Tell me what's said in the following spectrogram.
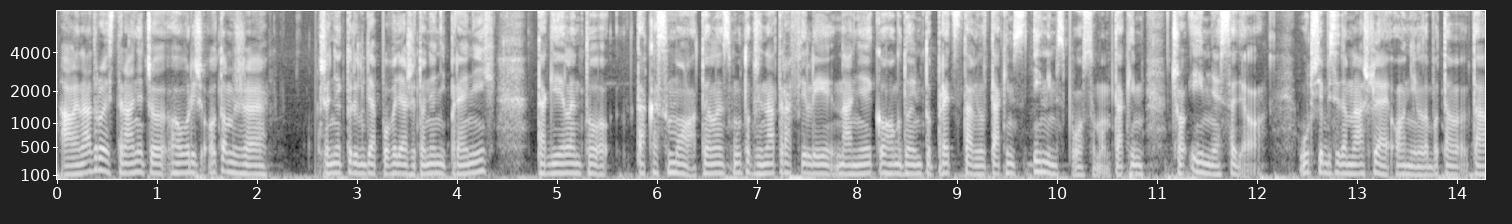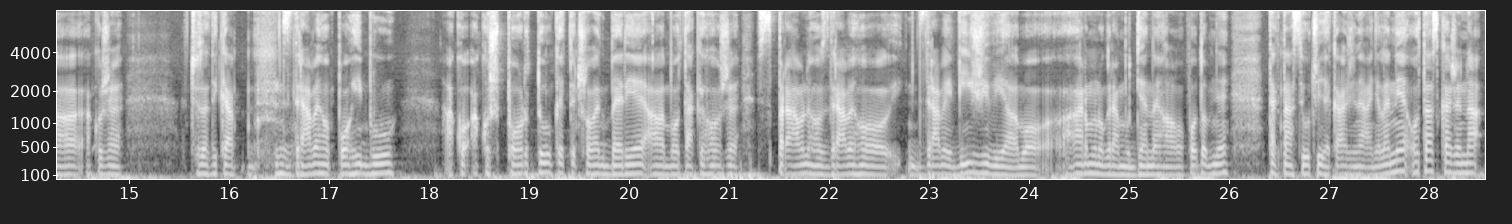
Ale na druhej strane, čo hovoríš o tom, že že niektorí ľudia povedia, že to není pre nich, tak je len to taká smola. To je len smutok, že natrafili na niekoho, kto im to predstavil takým iným spôsobom, takým, čo im nesedelo. Určite by si tam našli aj oni, lebo tá, tá akože, čo sa týka zdravého pohybu, ako, ako športu, keď to človek berie, alebo takého, že správneho, zdravého, zdravej výživy, alebo harmonogramu denného, alebo podobne, tak nás si určite každý nájde. Len je otázka, že na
